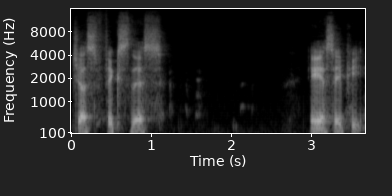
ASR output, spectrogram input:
just fix this ASAP.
